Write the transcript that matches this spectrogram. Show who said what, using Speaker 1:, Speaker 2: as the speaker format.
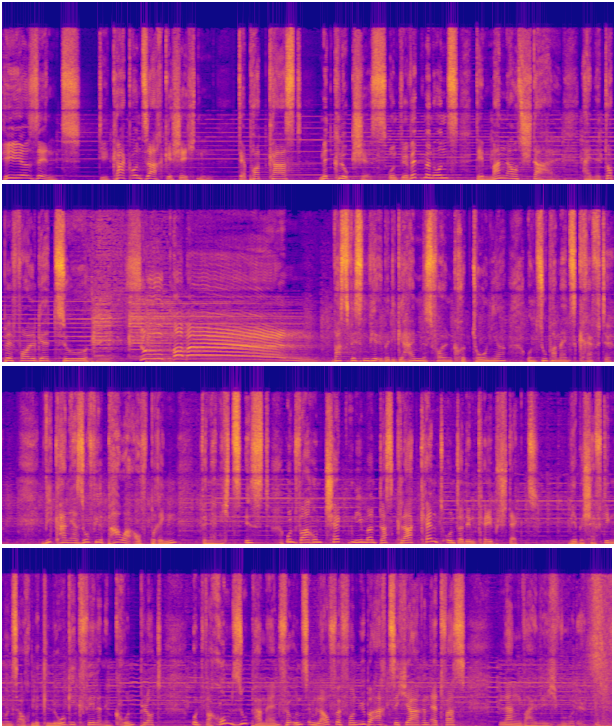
Speaker 1: Hier sind die Kack- und Sachgeschichten, der Podcast mit Klugschiss. Und wir widmen uns dem Mann aus Stahl. Eine Doppelfolge zu Superman! Was wissen wir über die geheimnisvollen Kryptonier und Supermans Kräfte? Wie kann er so viel Power aufbringen, wenn er nichts ist? Und warum checkt niemand, dass Clark Kent unter dem Cape steckt? Wir beschäftigen uns auch mit Logikfehlern im Grundplot und warum Superman für uns im Laufe von über 80 Jahren etwas langweilig wurde.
